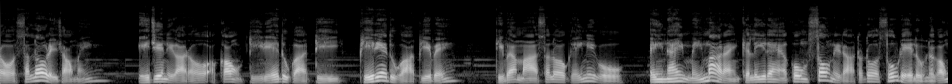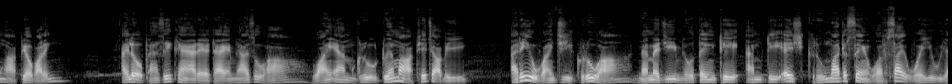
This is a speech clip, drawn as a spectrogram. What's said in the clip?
တော့ဆလော့တွေကြောင့်ပဲအေဂျင့်တွေကတော့အကောင့်ဒီတဲ့သူကဒီပြေးတဲ့သူကပြေးပဲဒီဘက်မှာဆလော့ဂိမ်းတွေကိုအိမ်တိုင်းမိန်းမတိုင်းကလေးတိုင်းအကုန်စောင့်နေတာတော်တော်စိုးတယ်လို့၎င်းကပြောပါတယ်အဲ့လိုဖန်ဆီးခံရတဲ့အတိုင်းအများစုဟာ YM Group အတွင်းမှာဖြစ်ကြပြီး အဲ့ဒီ YG Group ဟာနာမည်ကြီးမျိုးသိန်းထေး MTH Group မှတစ်ဆင့် website ဝယ်ယူရ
